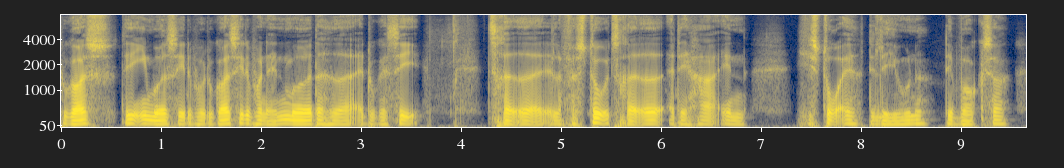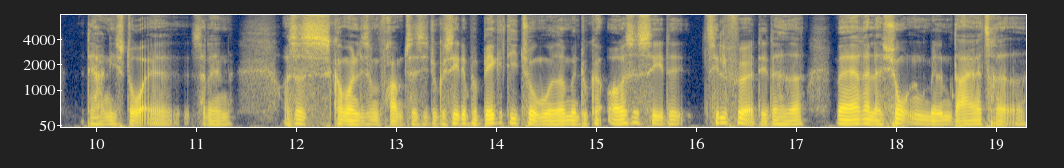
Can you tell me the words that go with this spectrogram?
Du kan også, det er en måde at se det på, du kan også se det på en anden måde, der hedder, at du kan se træet, eller forstå træet, at det har en historie, det levende, det vokser, det har en historie, sådan. Og så kommer han ligesom frem til at sige, du kan se det på begge de to måder, men du kan også se det, tilføre det, der hedder, hvad er relationen mellem dig og træet?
